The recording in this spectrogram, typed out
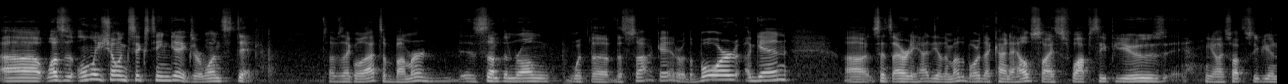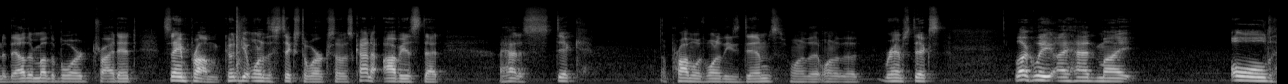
uh, was only showing 16 gigs or one stick. So I was like, well, that's a bummer. Is something wrong with the, the socket or the board again? Uh, since I already had the other motherboard, that kind of helps. So I swapped CPUs. You know, I swapped the CPU into the other motherboard, tried it. Same problem. Couldn't get one of the sticks to work. So it was kind of obvious that I had a stick a problem with one of these DIMMs, one of the one of the RAM sticks. Luckily, I had my old,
